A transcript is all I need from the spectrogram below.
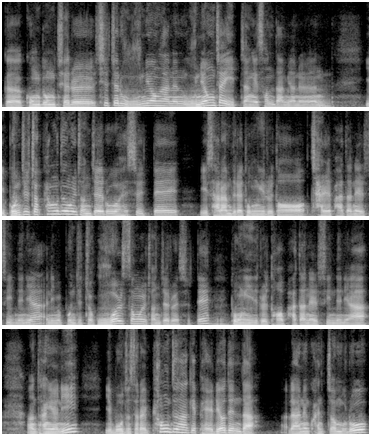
그러니까 공동체를 실제로 운영하는 운영자의 입장에 선다면은 음. 이 본질적 평등을 전제로 했을 때 이 사람들의 동의를 더 잘 받아낼 수 있느냐 아니면 본질적 우월성을 전제로 했을 때 음. 동의를 더 받아낼 수 있느냐 어, 당연히 이 모든 사람이 평등하게 배려된다라는 관점으로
